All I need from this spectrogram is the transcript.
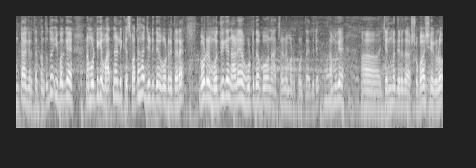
ಉಂಟಾಗಿರ್ತಕ್ಕಂಥದ್ದು. ಈ ಬಗ್ಗೆ ನಮ್ಮೊಟ್ಟಿಗೆ ಮಾತನಾಡಲಿಕ್ಕೆ ಸ್ವತಃ ಜಿ ಟಿ ದೇವೇಗೌಡರು ಇದ್ದಾರೆ. ಗೌಡ್ರೆ, ಮೊದಲಿಗೆ ನಾಳೆ ಹುಟ್ಟಿದಬ್ಬವನ್ನು ಆಚರಣೆ ಮಾಡ್ಕೊಳ್ತಾ ಇದ್ದೀರಿ. ತಮಗೆ ಜನ್ಮದಿನದ ಶುಭಾಶಯಗಳು.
